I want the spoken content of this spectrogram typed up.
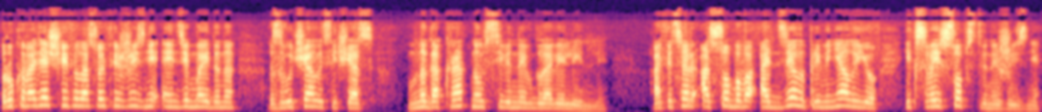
Руководящая философия жизни Энди Мейдена звучала сейчас, многократно усиленной в голове Линли. Офицер особого отдела применял ее и к своей собственной жизни,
